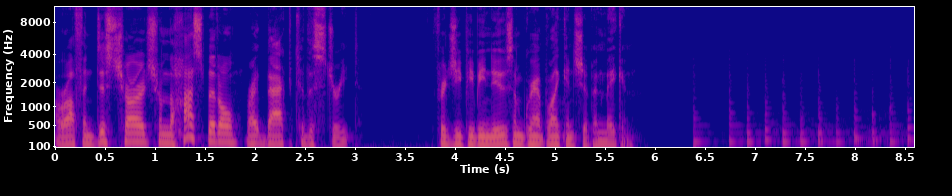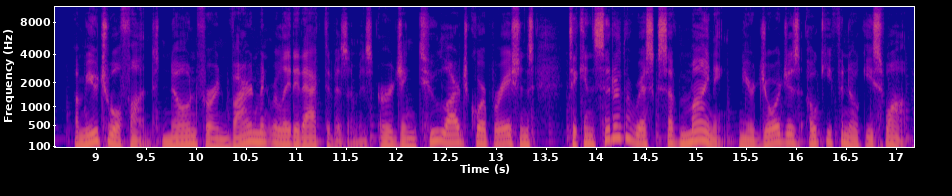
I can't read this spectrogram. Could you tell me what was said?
are often discharged from the hospital right back to the street. For GPB News, I'm Grant Blankenship in Macon. A mutual fund known for environment related activism is urging two large corporations to consider the risks of mining near Georgia's Okefenokee Swamp.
